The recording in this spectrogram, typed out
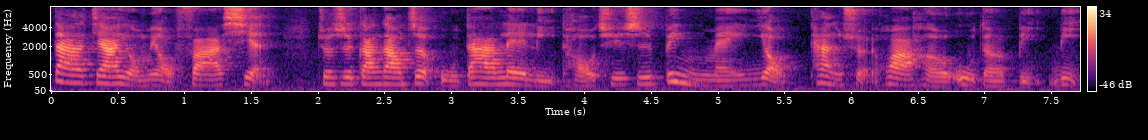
大家有没有发现？就是刚刚这五大类里头，其实并没有碳水化合物的比例。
